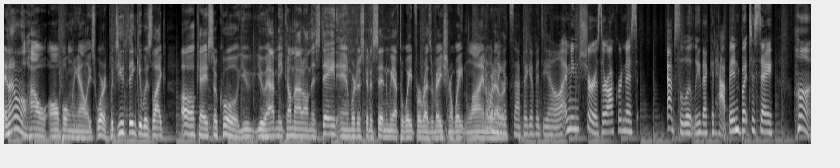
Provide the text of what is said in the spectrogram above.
And I don't know how all bowling alleys work, but do you think it was like, oh, okay, so cool. You you have me come out on this date, and we're just gonna sit and we have to wait for a reservation or wait in line or I don't whatever. think it's that big of a deal. I mean, sure, is there awkwardness? Absolutely, that could happen. But to say, huh,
